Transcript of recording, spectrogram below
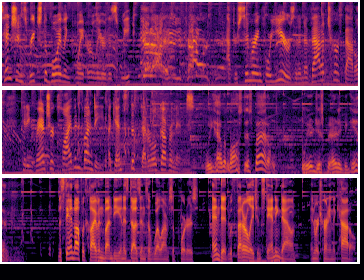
Tensions reached the boiling point earlier this week. Get out of here, you coward! After simmering for years in a Nevada turf battle, pitting rancher Cliven Bundy against the federal government. We haven't lost this battle. We're just barely beginning. The standoff with Cliven Bundy and his dozens of well armed supporters ended with federal agents standing down and returning the cattle.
